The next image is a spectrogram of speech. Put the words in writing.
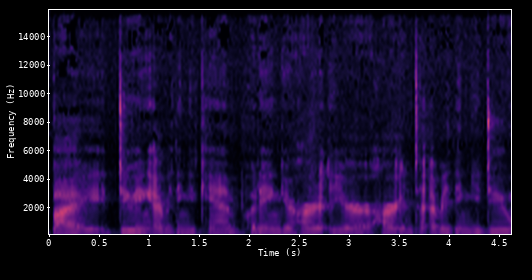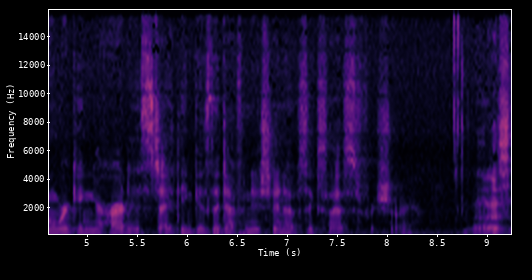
by doing everything you can, putting your heart your heart into everything you do and working your hardest, I think is the definition of success for sure. Oh, that's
